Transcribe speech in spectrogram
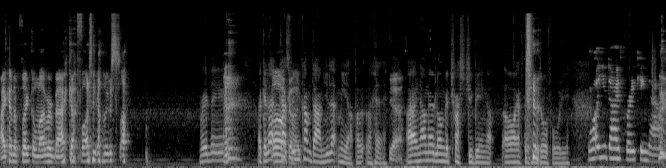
I kind of flicked the lever back up on the other side. Really? Okay, let Oh, Kasper, God. you come down. You let me up. uh, Okay. Yeah. I, I now no longer trust you being up. Oh, I have to open the door for you. What are you guys breaking now?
